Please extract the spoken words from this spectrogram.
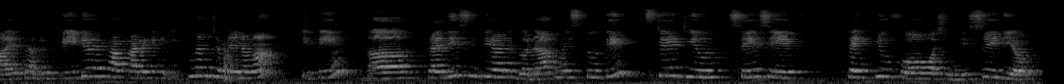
ආයෙත් අලුත් වීඩියෝ එකක් අරගෙන ඉක්මනටම එනවා. ඉතින් රැඳී සිටියට ගොඩාක්ම ස්තුතියි. Stay tuned, stay safe. Thank you for watching this video.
